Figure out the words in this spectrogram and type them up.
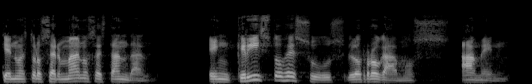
que nuestros hermanos están dando. En Cristo Jesús lo rogamos. Amén.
